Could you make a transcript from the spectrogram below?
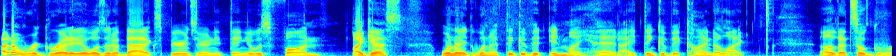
I don't regret it. It wasn't a bad experience or anything. It was fun. I guess when I when I think of it in my head, I think of it kind of like, oh, that's so gr-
